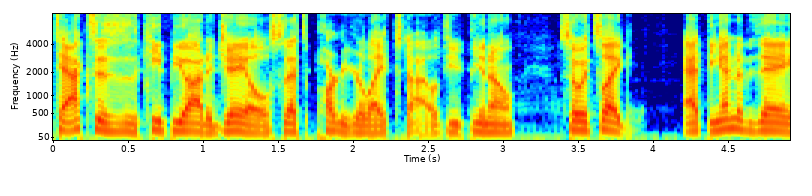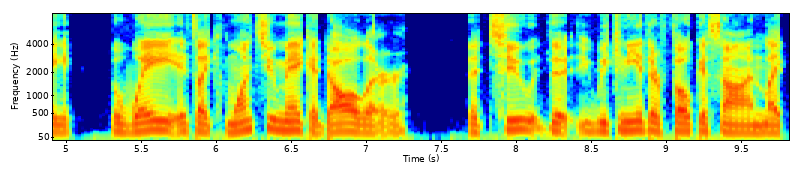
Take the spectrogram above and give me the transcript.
taxes is to keep you out of jail, so that's part of your lifestyle. If you you know, so it's like at the end of the day, the way it's like once you make a dollar, the two the we can either focus on like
